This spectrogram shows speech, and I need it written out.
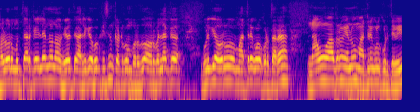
ಹಳೋರು ಮುತ್ತಾರ ಕೈಲೇನು ನಾವು ಹೇಳ್ತೇವೆ, ಅಲ್ಲಿಗೆ ಹೋಗಿಸಿನ ಕಟ್ಕೊಂಬರೋದು. ಅವ್ರ ಬೆಲ್ಲಾಕ ಗುಳಿಗೆ ಅವರು ಮಾತ್ರೆಗಳು ಕೊಡ್ತಾರೆ. ನಾವು ಆದರೂ ಏನು ಮಾತ್ರೆಗಳು ಕೊಡ್ತೀವಿ.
